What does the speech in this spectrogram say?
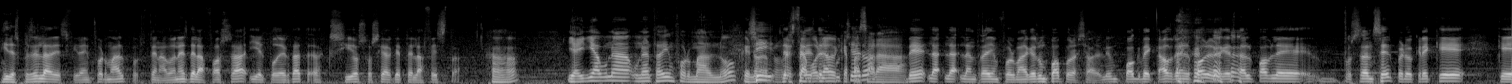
i després en la desfila informal pues, te n'adones de la força i el poder d'atracció social que té la festa. Uh -huh. I ahir hi ha una, una entrada informal, no? Que no, sí, no resta a veure el que passarà... ve l'entrada informal, que és un poc, però això, un poc de caos en el poble, perquè està el poble pues, sencer, però crec que, que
